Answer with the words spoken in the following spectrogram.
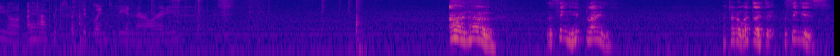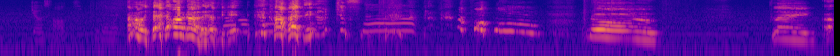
You know, I half expected Blaine to be in there already. Oh no. The thing hit Blaine. I don't know what the, the, the thing is. Joe's fault. It. Oh, that, oh no! It I didn't just. No. no! Blaine. Uh,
